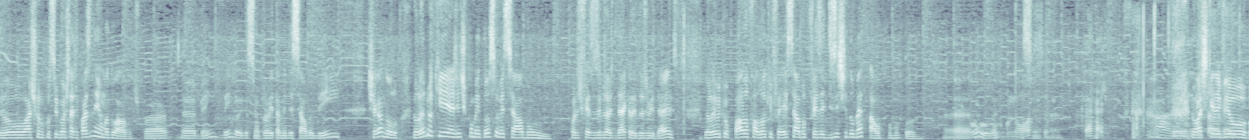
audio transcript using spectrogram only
eu acho que eu não consigo gostar de quase nenhuma do álbum. Tipo, é, é bem, bem doido, assim, o aproveitamento desse álbum é bem... Chega nulo. Eu lembro que a gente comentou sobre esse álbum quando a gente fez os episódios de década de 2010. Eu lembro que o Paulo falou que foi esse álbum que fez ele desistir do metal como um todo. Oh, Nossa, Assim, caralho. ah, Eu acho que ele viu.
